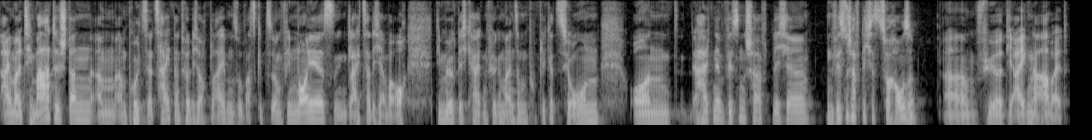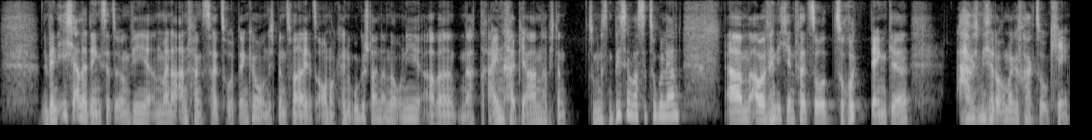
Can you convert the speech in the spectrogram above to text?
einmal thematisch dann am, am Puls der Zeit natürlich auch bleiben, so was gibt es irgendwie Neues, gleichzeitig aber auch die Möglichkeiten für gemeinsame Publikationen und halt eine wissenschaftliche, ein wissenschaftliches Zuhause äh, für die eigene Arbeit. Wenn ich allerdings jetzt irgendwie an meine Anfangszeit zurückdenke, und ich bin zwar jetzt auch noch kein Urgestein an der Uni, aber nach dreieinhalb Jahren habe ich dann zumindest ein bisschen was dazugelernt. Ähm, aber wenn ich jedenfalls so zurückdenke, habe ich mich halt auch immer gefragt, so, okay,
